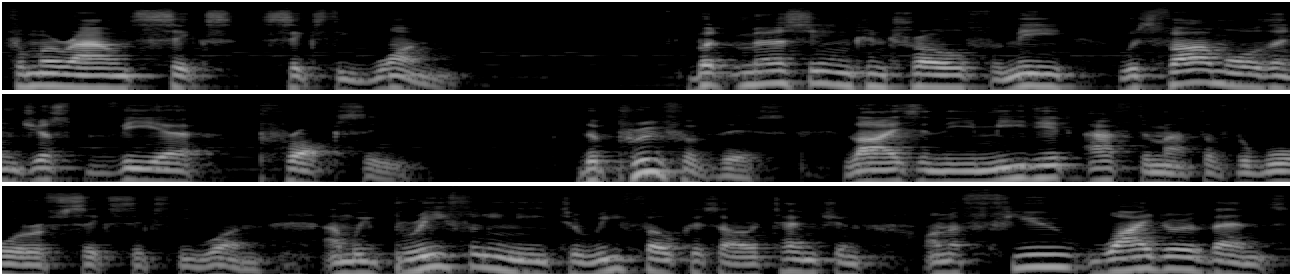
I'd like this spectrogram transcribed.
from around 661. But Mercian control for me was far more than just via proxy. The proof of this lies in the immediate aftermath of the War of 661, and we briefly need to refocus our attention on a few wider events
